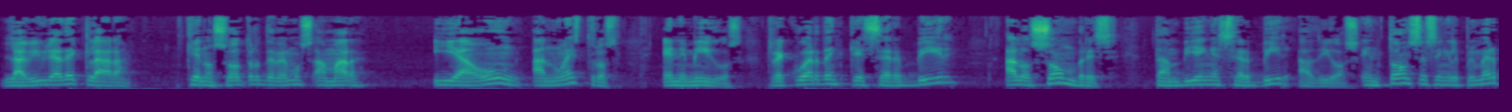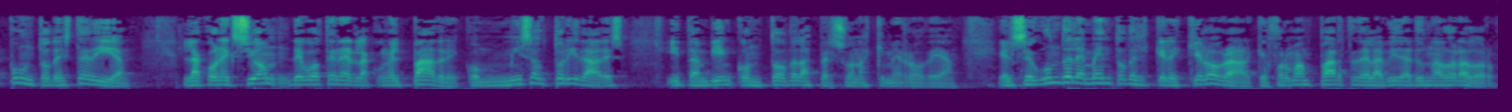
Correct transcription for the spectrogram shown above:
La Biblia declara que nosotros debemos amar y aún a nuestros enemigos. Recuerden que servir a los hombres también es servir a Dios. Entonces, en el primer punto de este día, la conexión debo tenerla con el Padre, con mis autoridades y también con todas las personas que me rodean. El segundo elemento del que les quiero hablar, que forman parte de la vida de un adorador,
